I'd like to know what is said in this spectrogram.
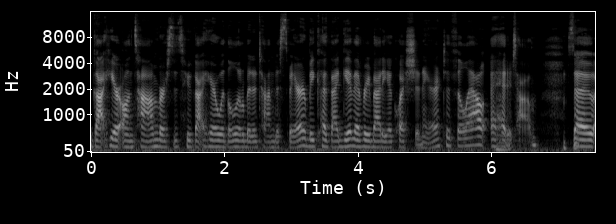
got here on time versus who got here with a little bit of time to spare because i give everybody a questionnaire to fill out ahead of time. Mm-hmm. So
